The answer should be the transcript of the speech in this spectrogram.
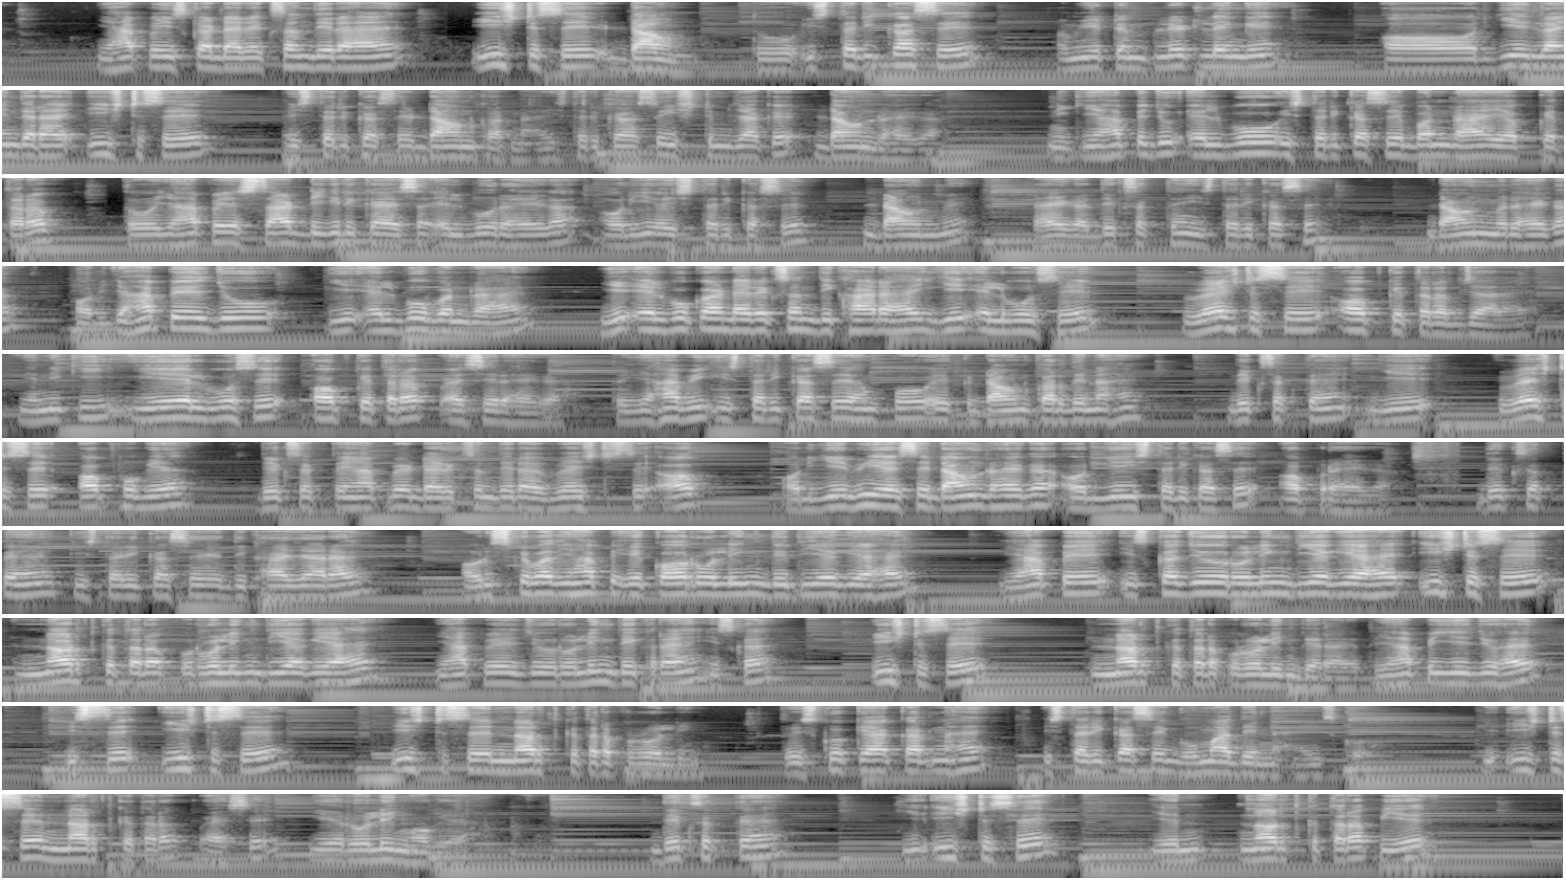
यहाँ पे इसका डायरेक्शन दे रहा है ईस्ट से डाउन। तो इस तरीका से हम ये टेम्पलेट लेंगे और ये लाइन दे रहा है ईस्ट से, इस तरीका से डाउन करना है। इस तरीका से ईस्ट में जाके डाउन रहेगा। यानी कि यहाँ पे जो एल्बो इस तरीका से बन रहा है अप के तरफ़ तो यहाँ पे 60 डिग्री का ऐसा एल्बो रहेगा और ये इस तरीका से डाउन में रहेगा। देख सकते हैं इस तरीका से डाउन में रहेगा। और यहाँ पे जो ये एल्बो बन रहा है, ये एल्बो का डायरेक्शन दिखा रहा है, ये एल्बो से वेस्ट से अप के तरफ़ जा रहा है। यानी कि ये एल्बो से अप के तरफ़ ऐसे रहेगा। तो यहाँ भी इस तरीका से हमको एक डाउन कर देना है। देख सकते हैं, ये वेस्ट से अप हो गया। देख सकते हैं यहाँ पे डायरेक्शन दे रहा है वेस्ट से अप और ये भी ऐसे डाउन रहेगा, और ये इस तरीका से अप रहेगा। देख सकते हैं किस तरीका से दिखाया जा रहा है। और इसके बाद यहाँ पे एक और रोलिंग दे दिया गया है। यहाँ पे इसका जो रोलिंग दिया गया है ईस्ट से नॉर्थ की तरफ़ रोलिंग दिया गया है। यहाँ पे जो रोलिंग देख रहे हैं, इसका ईस्ट से नॉर्थ की तरफ़ रोलिंग दे रहा है। तो यहाँ पे ये जो है, इससे ईस्ट से ईस्ट से नॉर्थ की तरफ़ रोलिंग तो इसको क्या करना है, इस तरीका से घुमा देना है इसको। ये ईस्ट से नॉर्थ की तरफ़ ऐसे ये रोलिंग हो गया। देख सकते हैं, ये ईस्ट से ये नॉर्थ की तरफ़ ये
